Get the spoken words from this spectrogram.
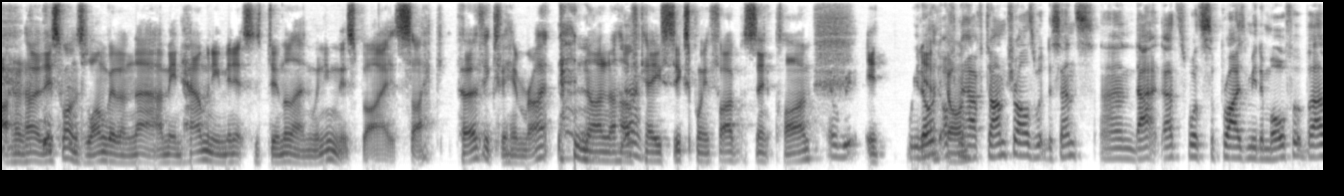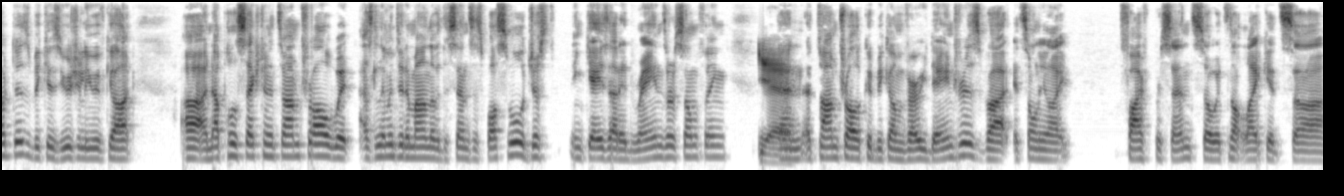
I don't know. This one's longer than that. I mean, how many minutes is Dumoulin winning this by? It's like perfect for him, right? Nine and a half k, six point five percent climb. we, It we Yeah, don't often on. have time trials with descents, and that that's what surprised me the most about this because usually we've got uh, an uphill section of time trial with as limited amount of descents as possible, just in case that it rains or something. yeah, and a time trial could become very dangerous but it's only like 5% so it's not like it's uh,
